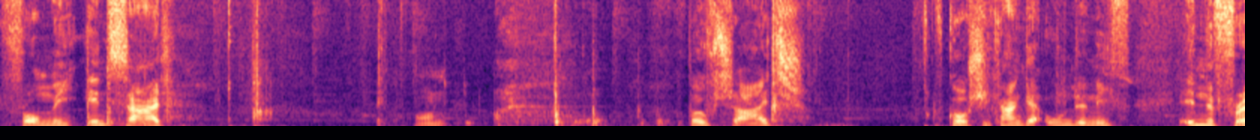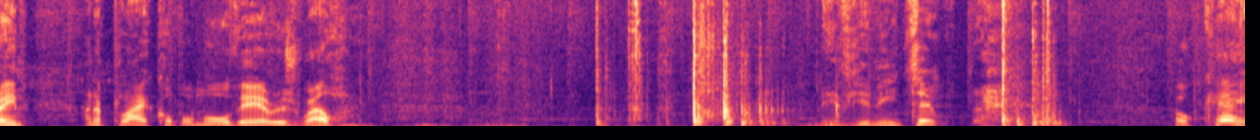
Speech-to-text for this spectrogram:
from the inside on both sides. Of course, you can get underneath in the frame and apply a couple more there as well. If you need to. Okay,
